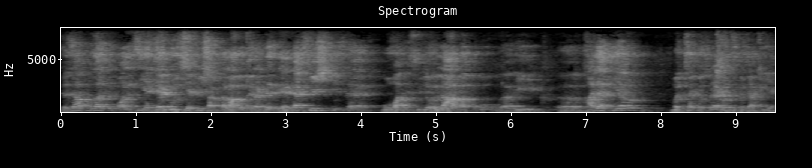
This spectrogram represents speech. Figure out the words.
जैसे आपको पता है पॉलिसी है जैगूसिया फ़िश हम तालाबों में रख देते हैं। दैट फ़िश इज़ वो वायरस की जो लार्वा को खा जाती है और मच्छर को स्प्रेड होने से बचाती है।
